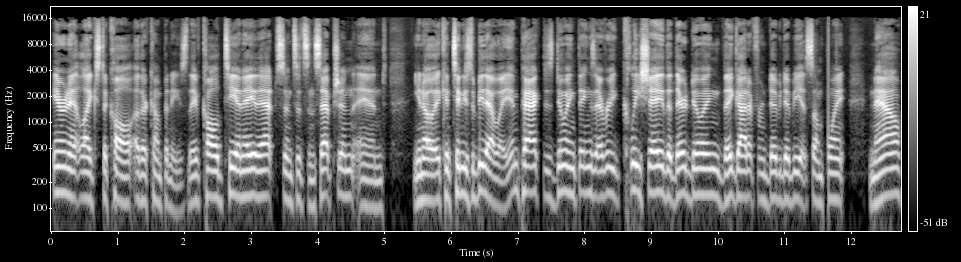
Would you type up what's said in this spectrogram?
internet likes to call other companies. They've called TNA that since its inception, and you know it continues to be that way. Impact is doing things every cliche that they're doing. They got it from WWE at some point. Now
